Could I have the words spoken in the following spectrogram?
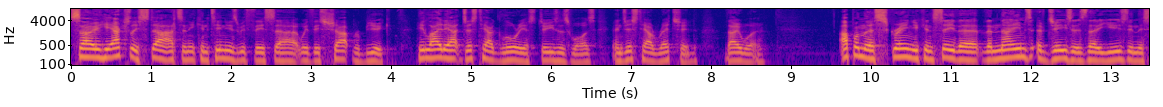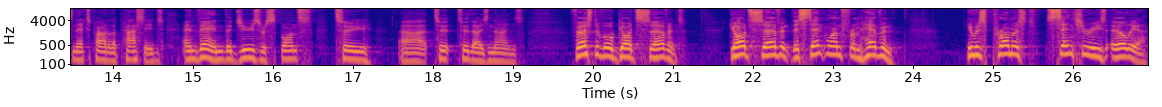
So he actually starts and he continues with this, uh, with this sharp rebuke. He laid out just how glorious Jesus was and just how wretched they were. Up on the screen, you can see the, the names of Jesus that are used in this next part of the passage, and then the Jews' response to, uh, to, to those names. First of all, God's servant. God's servant, the sent one from heaven. He was promised centuries earlier,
